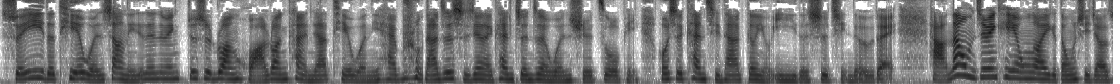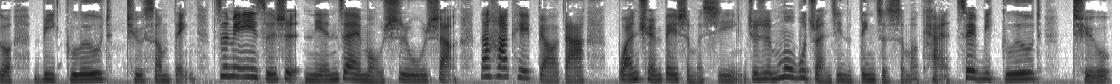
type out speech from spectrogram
随意的贴文上，你在那边就是乱划、乱看人家贴文，你还不如拿这时间来看真正的文学作品，或是看其他更有意义的事情，对不对？好，那我们这边可以用到一个东西叫做 be glued to something，字面意思是粘在某事物上。那它可以表达。完全被什么吸引，就是目不转睛的盯着什么看，所以 be glued to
